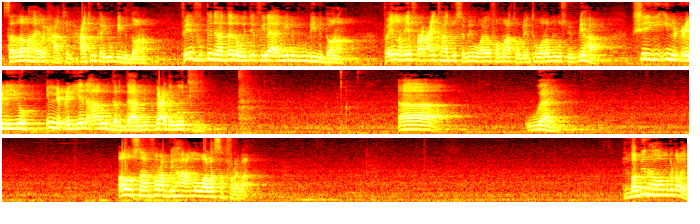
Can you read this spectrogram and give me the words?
sallamaha ila alxaakim. Xaakimka ayuu dhiibi doonaa. Fain fuqida haddaa la weydiya failaa amiinin buu dhiibi doonaa. Fain lam yafcal caynka hadduu samayn waayo famaata dhinto walam yuusmin biha. Shaygii inuu celiyo in la celiyana aanu dardaarmin bacda mowtihi waay. Aw saafara bihaa ama waa la safrayba dabinha waa magdhabay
